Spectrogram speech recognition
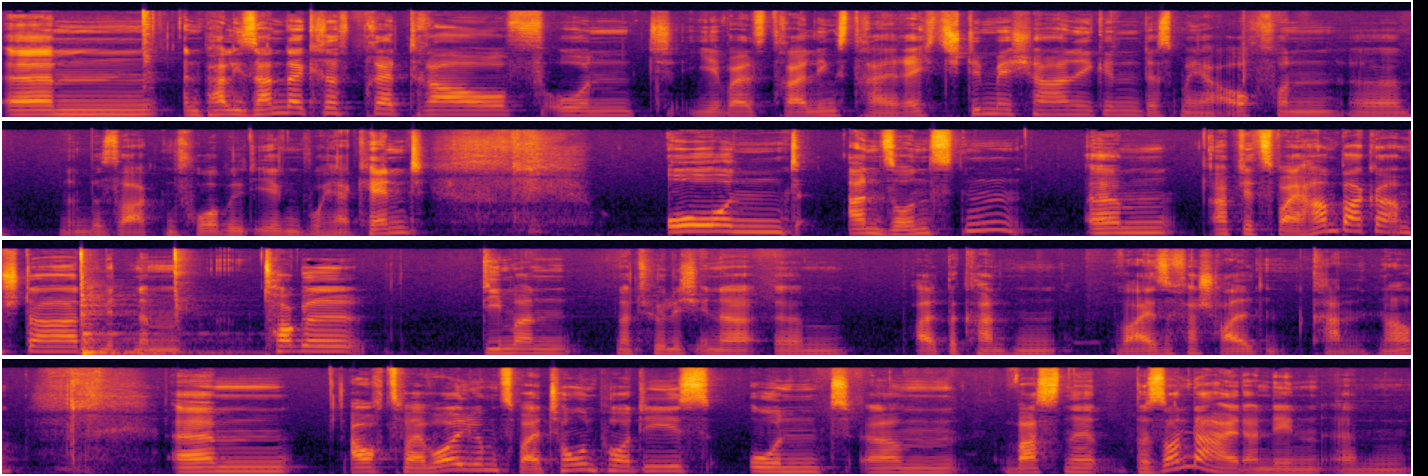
Ähm, ein Palisander-Griffbrett drauf und jeweils drei links, drei rechts Stimmmechaniken, das man ja auch von äh, einem besagten Vorbild irgendwoher kennt. Und ansonsten ähm, habt ihr zwei Humbucker am Start mit einem Toggle, die man natürlich in einer ähm, altbekannten Weise verschalten kann. Ne? Ähm, auch zwei Volume, zwei Tone Potties und ähm, was eine Besonderheit an den ähm,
